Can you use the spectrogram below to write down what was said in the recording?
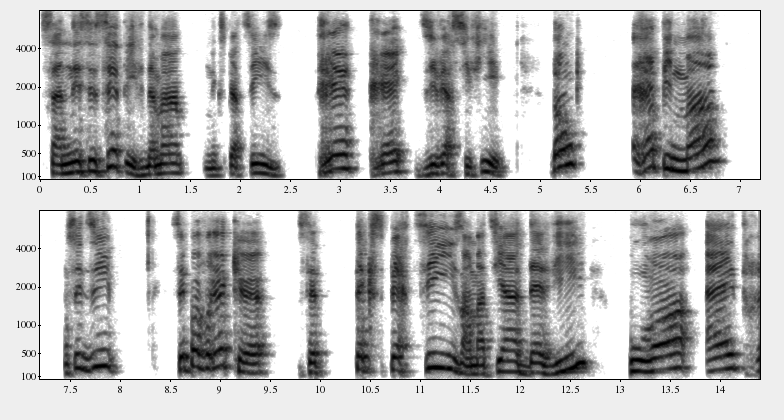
ça nécessite évidemment une expertise très, très diversifiée. Donc, rapidement, on s'est dit, c'est pas vrai que cette expertise en matière d'avis pourra être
